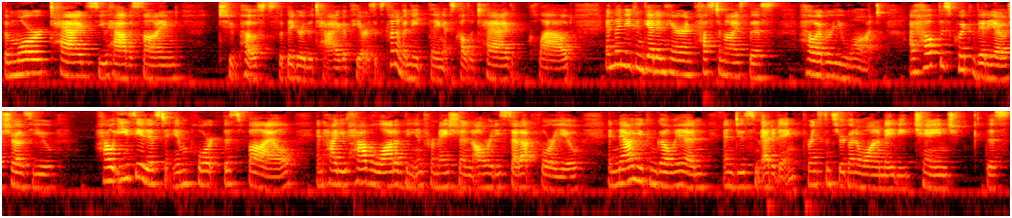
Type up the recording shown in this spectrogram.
The more tags you have assigned to posts, the bigger the tag appears. It's kind of a neat thing. It's called a tag cloud. And then you can get in here and customize this however you want. I hope this quick video shows you how easy it is to import this file and how you have a lot of the information already set up for you. And now you can go in and do some editing. For instance, you're going to want to maybe change this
